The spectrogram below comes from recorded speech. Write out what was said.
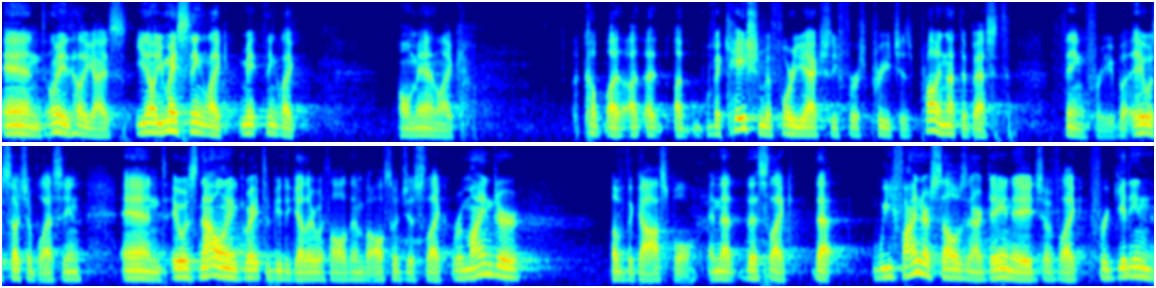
And let me tell you guys, you know, you might think like, may think like, oh man, like couple, a, a, a vacation before you actually first preach is probably not the best thing for you, but it was such a blessing. And it was not only great to be together with all of them, but also just like reminder of the gospel and that this like that we find ourselves in our day and age of like forgetting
